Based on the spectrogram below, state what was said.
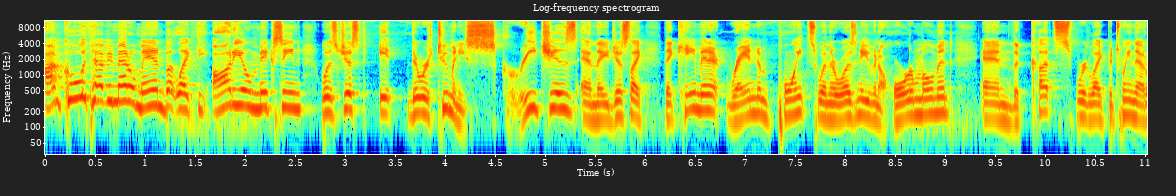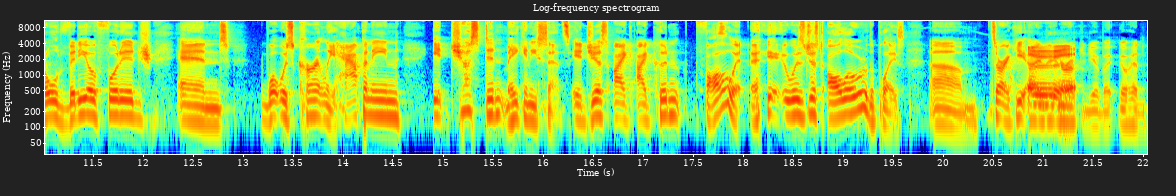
I'm cool with heavy metal, man, but like the audio mixing was just it. There was too many screeches, and they just like they came in at random points when there wasn't even a horror moment, and the cuts were like between that old video footage and what was currently happening. It just didn't make any sense. It just I I couldn't follow it. It was just all over the place. Um, sorry, I interrupted you, but go ahead.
